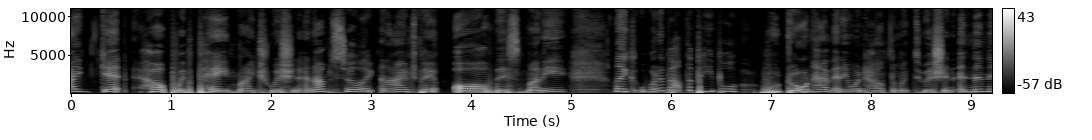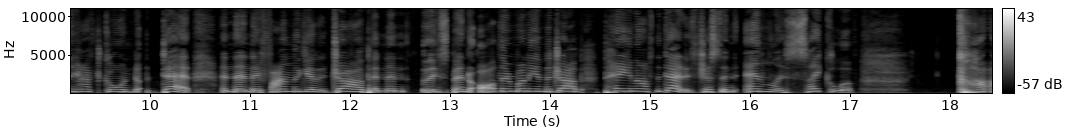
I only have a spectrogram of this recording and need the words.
I get help with paying my tuition and I'm still like and I have to pay all this money. Like what about the people who don't have anyone to help them with tuition and then they have to go into debt and then they finally get a job and then they spend all their money in the job paying off the debt. It's just an endless cycle of ca-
